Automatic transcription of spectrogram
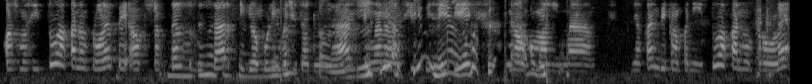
Cosmos itu akan memperoleh payoff structure Nah, sebesar ngecek 35 juta dolar dengan rasio PCB aku tuh habis. 0,5. Sedangkan B company itu akan memperoleh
